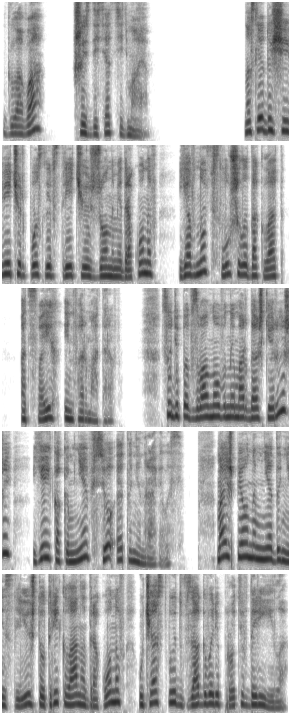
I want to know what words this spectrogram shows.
Глава 67. На следующий вечер после встречи с женами драконов я вновь слушала доклад от своих информаторов. Судя по взволнованной мордашке рыжей, ей, как и мне, все это не нравилось. Мои шпионы мне донесли, что три клана драконов участвуют в заговоре против Дариила.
